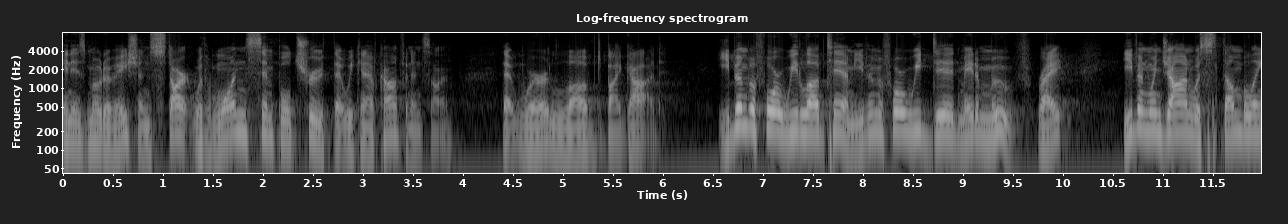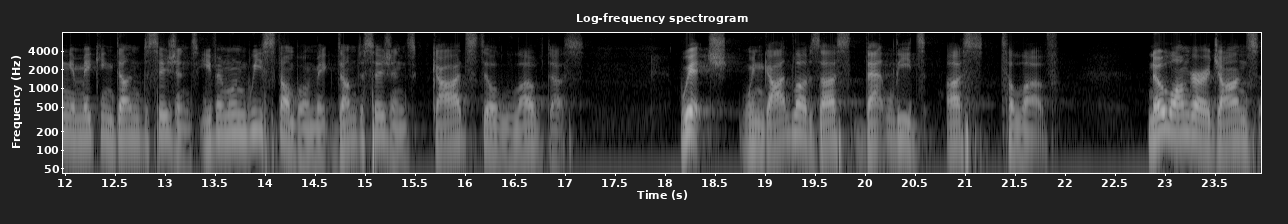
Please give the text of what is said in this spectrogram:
and his motivations start with one simple truth that we can have confidence on that we're loved by God even before we loved him, even before we did, made a move, right? Even when John was stumbling and making dumb decisions, even when we stumble and make dumb decisions, God still loved us. Which, when God loves us, that leads us to love. No longer are John's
